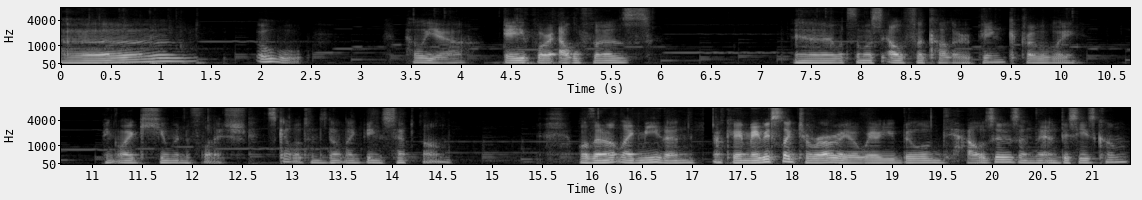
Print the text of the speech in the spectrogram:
Uh... Oh. Hell yeah. A for alphas. Uh, what's the most alpha color? Pink, probably. Pink like human flesh. Skeletons don't like being stepped on. Well, they're not like me then. Okay, maybe it's like Terraria where you build houses and the NPCs come.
